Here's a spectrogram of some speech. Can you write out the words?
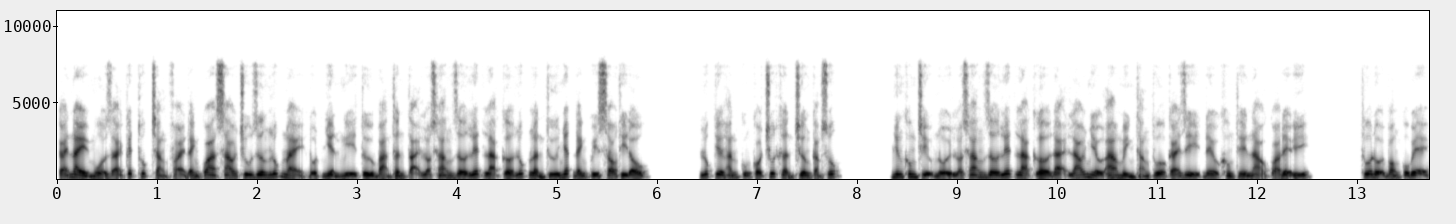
Cái này mùa giải kết thúc chẳng phải đánh qua sao chu dương lúc này đột nhiên nghĩ từ bản thân tại los angeles là cờ lúc lần thứ nhất đánh quý sau thi đấu. Lúc kia hắn cũng có chút khẩn trương cảm xúc. Nhưng không chịu nổi los angeles là cờ đại lão nhiều a, mình thắng thua cái gì đều không thế nào quá để ý. Thua đội bóng cô bệ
